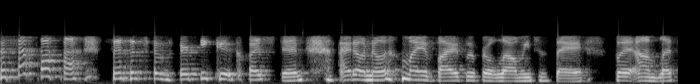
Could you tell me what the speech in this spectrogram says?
That's a very good question. I don't know if my advisors will allow me to say, but um, let's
